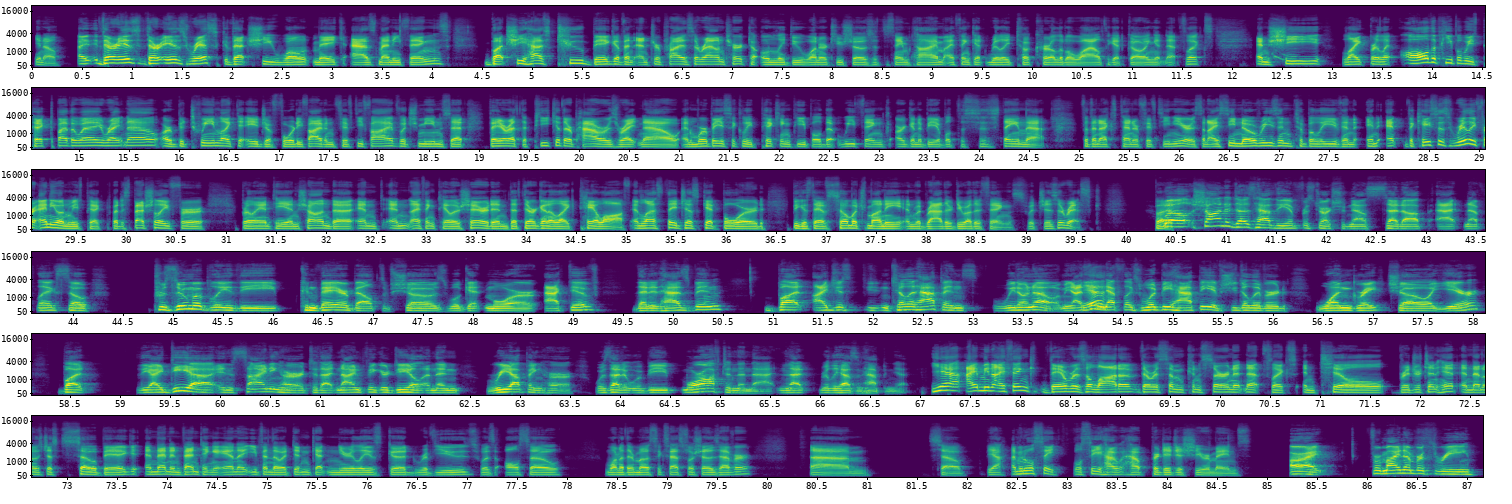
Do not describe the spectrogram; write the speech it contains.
you know, I, there is there is risk that she won't make as many things, but she has too big of an enterprise around her to only do one or two shows at the same time. I think it really took her a little while to get going at Netflix. And she, like Berlin, all the people we've picked, by the way, right now are between like the age of 45 and 55, which means that they are at the peak of their powers right now. And we're basically picking people that we think are going to be able to sustain that for the next 10 or 15 years. And I see no reason to believe in, in, in the cases really for anyone we've picked, but especially for Berlanti and Shonda and, and I think Taylor Sheridan, that they're going to like tail off unless they just get bored because they have so much money and would rather do other things, which is a risk. But well, Shonda does have the infrastructure now set up at Netflix, so presumably the conveyor belt of shows will get more active than it has been. But I just until it happens, we don't know. I mean, I Yeah. think Netflix would be happy if she delivered one great show a year, but the idea in signing her to that nine figure deal and then re-upping her was that it would be more often than that, and that really hasn't happened yet. Yeah, I mean, I think there was a lot of there was some concern at Netflix until Bridgerton hit, and then it was just so big. And then Inventing Anna, even though it didn't get nearly as good reviews, was also one of their most successful shows ever. Um, so yeah, I mean, we'll see. We'll see how how prodigious she remains. All right, for my number three,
